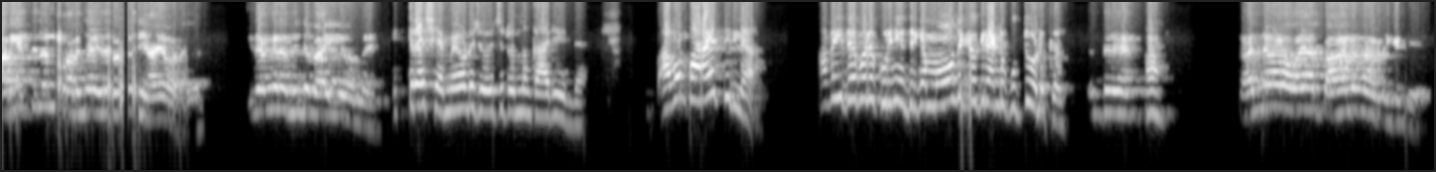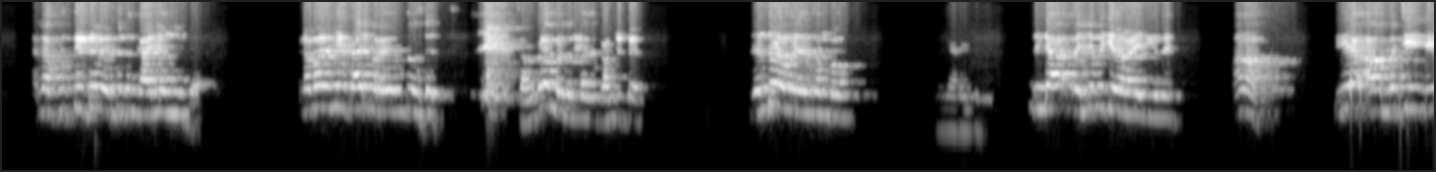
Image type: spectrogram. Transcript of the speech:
അറിയത്തില്ലെന്ന് പറഞ്ഞാൽ ഇതൊക്കെ ന്യായമാണ്. ഇതെങ്ങനെ നിന്റെ ബാഗിൽ വന്നേ? ഇത്ര ക്ഷമയോട് ചോദിച്ചിട്ടൊന്നും കാര്യമില്ല. അവൻ പറയത്തില്ല. അവ ഇതേപോലെ കുറിഞ്ഞു കുത്തിരിക്കാൻ മോന്തയ്ക്കൊക്കെ രണ്ട് കുത്തു കൊടുക്ക്. കന്നോടെ പോയാൽ താനെന്നാ വിളിക്കണ്ടേ അല്ല കുത്തിയിട്ട് എടുത്തിട്ടും കാര്യമൊന്നുമില്ല. നീ കാര്യം പറയാം. എന്തോ? ഇത്? സങ്കടം വരുന്നുണ്ടോ കണ്ടിട്ട്? എന്തുവാ സംഭവം? നിന്റെ ആണോ? ഈ ആ അമ്മച്ചി ഈ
